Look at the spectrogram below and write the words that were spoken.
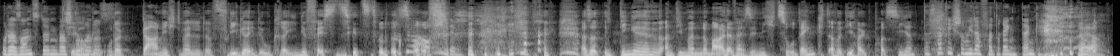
oder sonst irgendwas? Ja, oder, oder gar nicht, weil der Flieger in der Ukraine festsitzt oder Hatten so. wir auch, stimmt. Also Dinge, an die man normalerweise nicht so denkt, aber die halt passieren. Das hatte ich schon wieder verdrängt, danke. Ja, ja.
